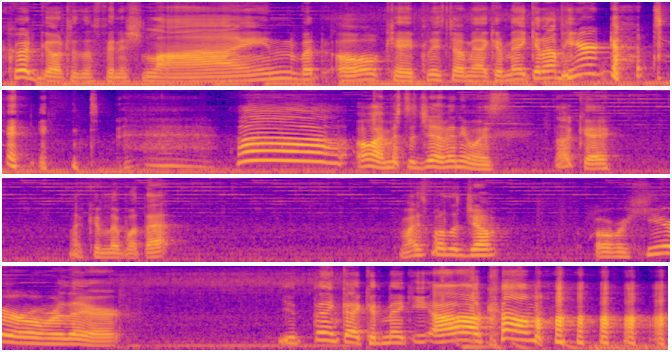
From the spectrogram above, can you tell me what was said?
Could go to the finish line, but okay, please tell me I can make it up here. God dang it. Ah, oh, I missed a gem anyways. Okay. I can live with that. Am I supposed to jump over here or over there? You'd think I could make e- Oh, come on!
